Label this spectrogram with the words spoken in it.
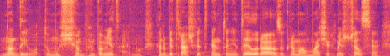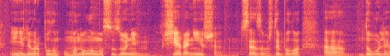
на диво, тому що ми пам'ятаємо арбітраж від Ентоні Тейлора, зокрема в матчах між Челсі і Ліверпулем у минулому сезоні. Ще раніше це завжди було е, доволі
